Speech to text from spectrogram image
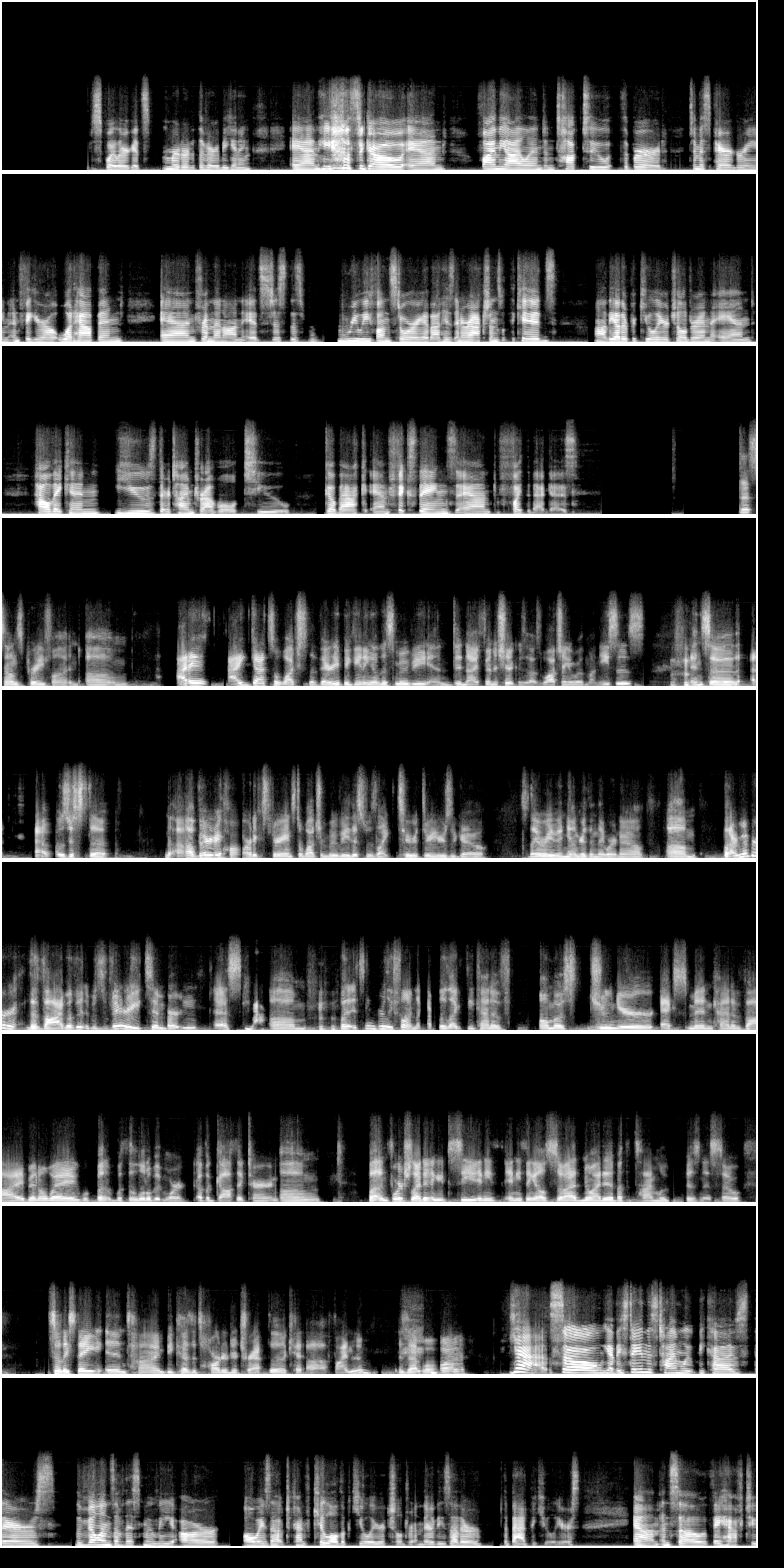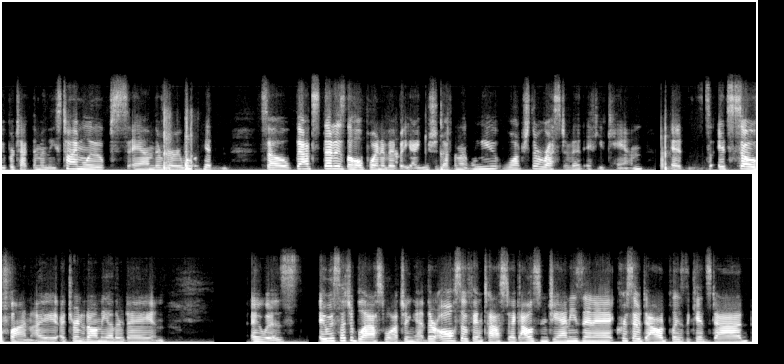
spoiler, gets murdered at the very beginning. And he has to go and find the island and talk to the bird, to Miss Peregrine, and figure out what happened. And from then on, it's just this really fun story about his interactions with the kids, uh, the other peculiar children, and how they can use their time travel to go back and fix things and fight the bad guys. That sounds pretty fun. Um, I I got to watch the very beginning of this movie and did not I finish it because I was watching it with my nieces, and so that, that was just a a very hard experience to watch a movie. This was like two or three years ago, so they were even younger than they were now. Um, but I remember the vibe of it. It was very Tim Burton esque. Um, but it seemed really fun. Like I really liked the kind of almost junior X Men kind of vibe in a way, but with a little bit more of a gothic turn. Um, but unfortunately, I didn't get to see any anything else, so I had no idea about the time loop business. So, so they stay in time because it's harder to trap the uh, find them. Is that why? Yeah, so yeah, they stay in this time loop because there's the villains of this movie are always out to kind of kill all the peculiar children. They're these other the bad peculiars. Um, and so they have to protect them in these time loops and they're very well hidden. So that's that is the whole point of it. But yeah, you should definitely watch the rest of it if you can. It's it's so fun. I, I turned it on the other day and it was it was such a blast watching it. They're all so fantastic. Allison Janney's in it. Chris O'Dowd plays the kid's dad.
